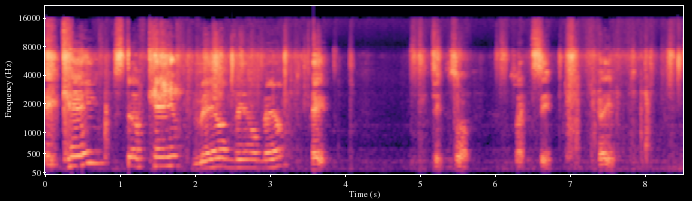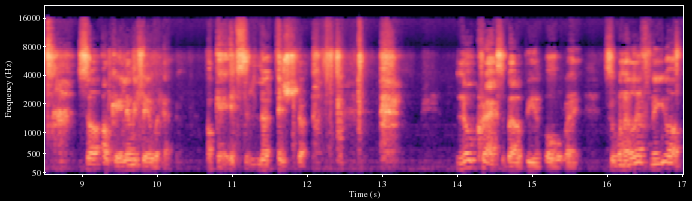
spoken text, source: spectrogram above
It came, stuff came, mail, mail, mail. Hey, take this off so I can see. Hey. So, okay, let me tell you what happened. Okay, it's, it's no cracks about being old, right? So when I left New York,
